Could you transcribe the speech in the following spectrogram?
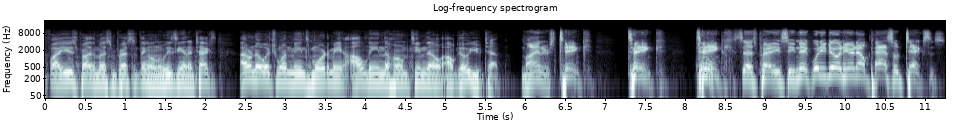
FIU is probably the most impressive thing on Louisiana Tech's. I don't know which one means more to me. I'll lean the home team though. I'll go UTEP. Miners, tink, tink, tink, says Patty C. Nick, what are you doing here in El Paso, Texas?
